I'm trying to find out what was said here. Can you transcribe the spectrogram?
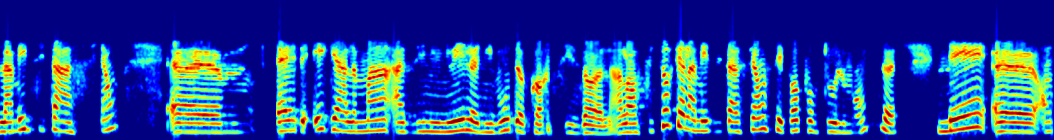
la méditation euh, aide également à diminuer le niveau de cortisol. Alors, c'est sûr que la méditation, c'est pas pour tout le monde, mais euh,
